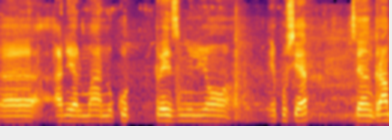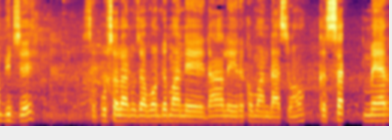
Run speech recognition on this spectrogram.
euh, annuellement nous coûtent 13 millions et poussière. C'est un grand budget c'est pour cela que nous avons demandé dans les recommandations que chaque maire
